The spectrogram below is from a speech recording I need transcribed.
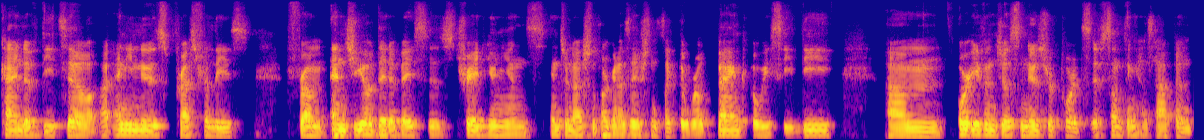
kind of detail, uh, any news press release from NGO databases, trade unions, international organizations like the World Bank, OECD, um, or even just news reports if something has happened.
